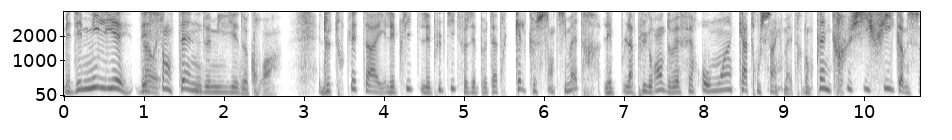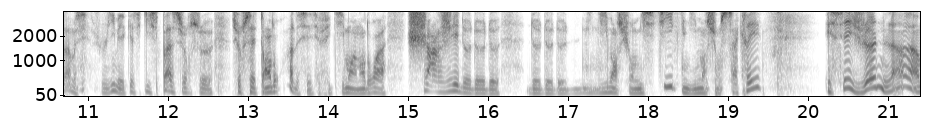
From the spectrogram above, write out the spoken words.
mais des milliers, des Ah ouais. centaines de milliers de croix. De toutes les tailles. Les, plus petites faisaient peut-être quelques centimètres. La plus grande devait faire au moins 4 ou 5 mètres. Donc plein de crucifix comme ça. Mais je me dis, mais qu'est-ce qui se passe sur, ce, sur cet endroit? C'est effectivement un endroit chargé de, de, de, de- de dimension mystique, d'une dimension sacrée. Et ces jeunes-là,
